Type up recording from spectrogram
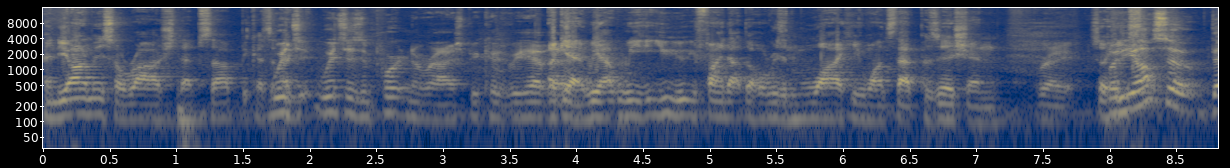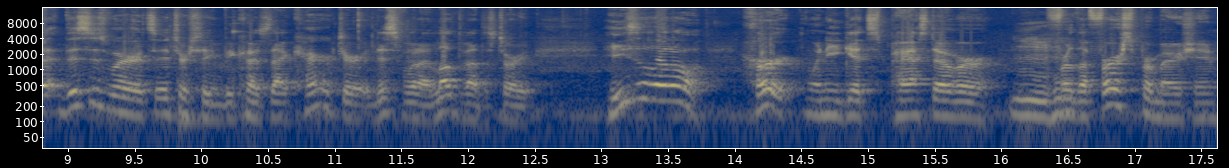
in the army. So Raj steps up because Which which is important to Raj because we have that- again we have, we you, you find out the whole reason why he wants that position. Right. So but he also that this is where it's interesting because that character. This is what I loved about the story. He's a little hurt when he gets passed over Mm-hmm. for the first promotion,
